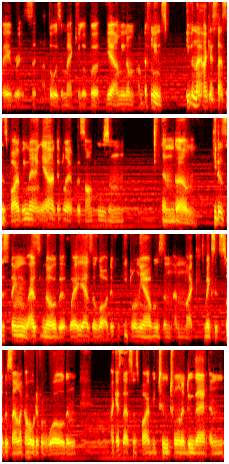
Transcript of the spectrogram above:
favorite. It's, I thought it was immaculate, but yeah, I mean I'm I'm definitely even that I guess that's inspired me, man. Yeah, I definitely like the samples and and um he does this thing, as you know, that where he has a lot of different people on the albums and, and like makes it sort of sound like a whole different world and I guess that's inspired me too to want to do that. And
